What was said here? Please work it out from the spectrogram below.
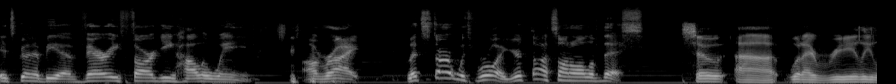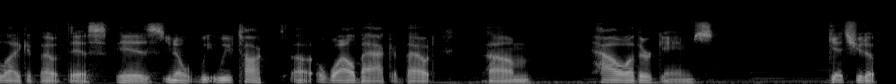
it's going to be a very thargy Halloween. all right. Let's start with Roy. Your thoughts on all of this? So, uh, what I really like about this is, you know, we, we've talked uh, a while back about um, how other games get you to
